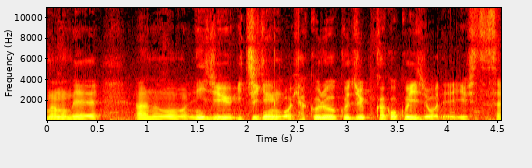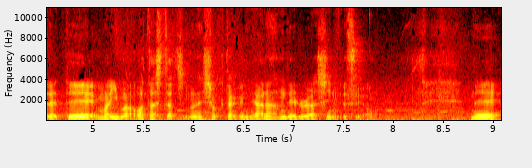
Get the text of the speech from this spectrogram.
なのであの21言語160カ国以上で輸出されて、まあ、今私たちの、ね、食卓に並んでるらしいんですよ。で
